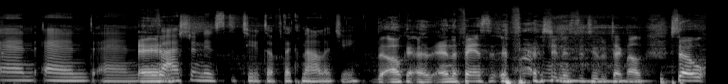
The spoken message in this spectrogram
and and and, And- Fashion Institute of Technology. The, okay, uh, and the Fancy Fashion Institute of Technology. So,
